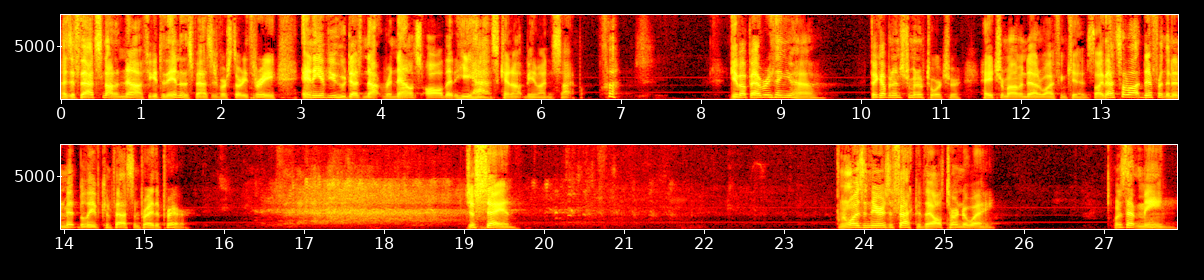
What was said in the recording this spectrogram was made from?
As if that's not enough, you get to the end of this passage, verse 33 any of you who does not renounce all that he has cannot be my disciple. Huh. Give up everything you have, pick up an instrument of torture, hate your mom and dad, wife, and kids. Like, that's a lot different than admit, believe, confess, and pray the prayer. Just saying. And it wasn't near as effective. They all turned away. What does that mean?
